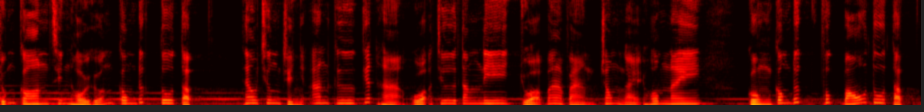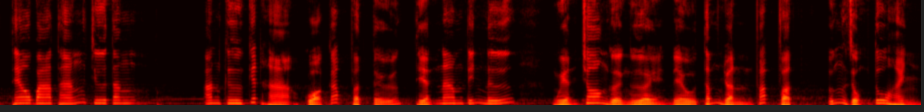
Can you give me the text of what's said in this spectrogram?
Chúng con xin hồi hướng công đức tu tập theo chương trình an cư kiết hạ của chư Tăng Ni Chùa Ba Vàng trong ngày hôm nay, cùng công đức phúc báu tu tập theo ba tháng chư Tăng an cư kiết hạ của các Phật tử thiện nam tín nữ, nguyện cho người người đều thấm nhuần Pháp Phật, ứng dụng tu hành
